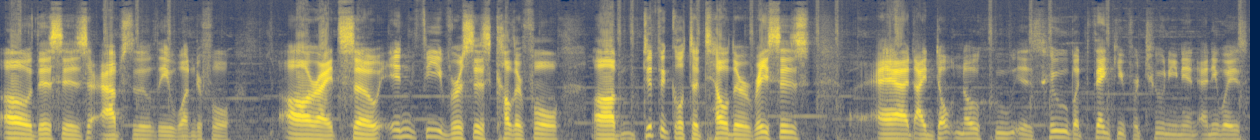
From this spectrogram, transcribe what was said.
Oh, this is absolutely wonderful. All right, so Infi versus Colorful. Um, difficult to tell their races, and I don't know who is who, but thank you for tuning in anyways.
